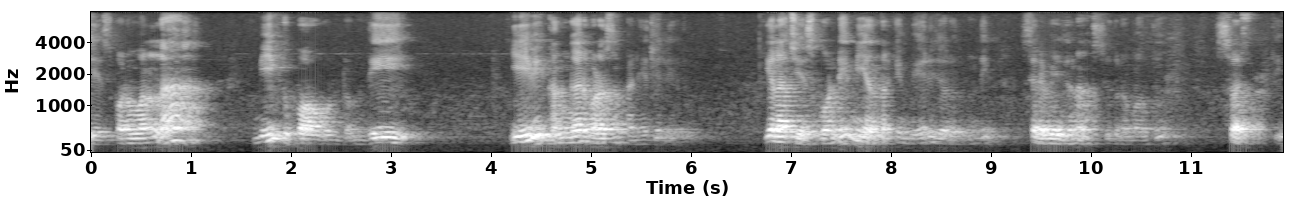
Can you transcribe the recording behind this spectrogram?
చేసుకోవడం వల్ల మీకు బాగుంటుంది. ఏమీ కంగారు పడాల్సిన పని అయితే లేదు. ఇలా చేసుకోండి. మీ అందరికీ మేలు జరుగుతుంది. శరవేదన సుగుణమవుతూ స్వస్తి.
